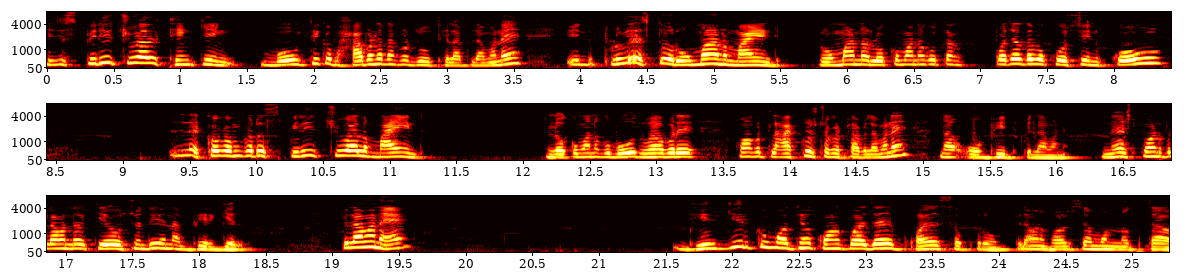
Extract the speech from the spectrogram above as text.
ହିଜ୍ ସ୍ପିରିଚୁଆଲ୍ ଥିଙ୍କିଂ ବୌଦ୍ଧିକ ଭାବନା ତାଙ୍କର ଯେଉଁ ଥିଲା ପିଲାମାନେ influence the Roman mind Roman ଲୋକମାନଙ୍କୁ ତାଙ୍କୁ ପଚାରିଦେବ କୋଶ୍ଚିନ୍ କେଉଁ ଲେଖକଙ୍କର ସ୍ପିରିଚୁଆଲ୍ ମାଇଣ୍ଡ ଲୋକମାନଙ୍କୁ ବହୁତ ଭାବରେ କ'ଣ କରିଥିଲା ଆକୃଷ୍ଟ କରିଥିଲା ପିଲାମାନେ ନା ଓଭିଦ୍ ପିଲାମାନେ ନେକ୍ସଟ ପଏଣ୍ଟ ପିଲାମାନେ କିଏ ହେଉଛନ୍ତି ନା ଭିର୍ଗିଲ୍ ପିଲାମାନେ ଭିର୍ଗିଲ୍କୁ ମଧ୍ୟ କ'ଣ କୁହାଯାଏ ଭଏସ୍ ଅଫ୍ ରୋମ୍ ପିଲାମାନେ ଭଲସେ ମନେ ରଖିଥାଅ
